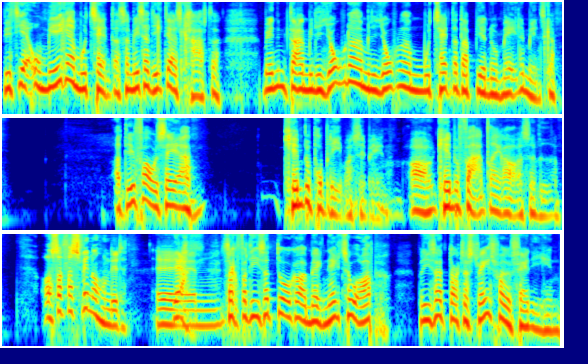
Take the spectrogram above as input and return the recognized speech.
Hvis de er omega-mutanter, så mister de ikke deres kræfter. Men der er millioner og millioner af mutanter, der bliver normale mennesker. Og det forårsager kæmpe problemer simpelthen. Og kæmpe forandringer og så videre. Og så forsvinder hun lidt. Øh, Ja, så, fordi så dukker Magneto op, fordi så er Dr. Strange fået fat i hende.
